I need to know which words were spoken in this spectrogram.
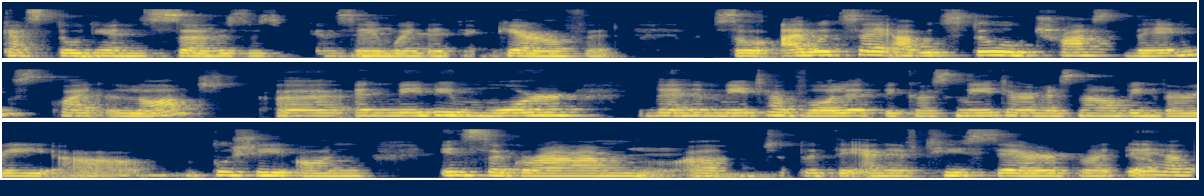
custodian services, you can say, mm where they take care of it. So I would say I would still trust banks quite a lot uh, and maybe more than a Meta wallet because Meta has now been very uh, pushy on Instagram um, mm. to put the NFTs there, but they yeah. have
